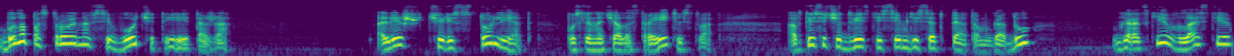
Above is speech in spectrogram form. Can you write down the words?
было построено всего четыре этажа. Лишь через сто лет после начала строительства, а в 1275 году городские власти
